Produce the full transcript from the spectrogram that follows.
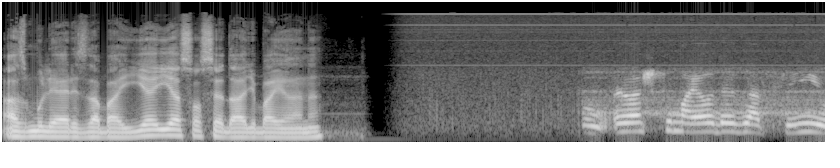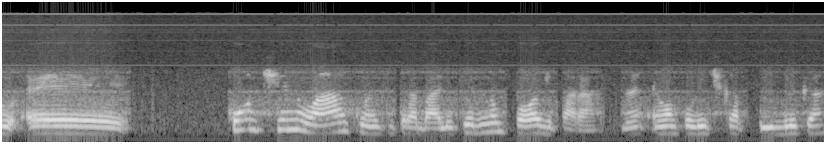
às mulheres da Bahia e à sociedade baiana. Eu acho que o maior desafio é continuar com esse trabalho, que ele não pode parar. Né? É uma política pública,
